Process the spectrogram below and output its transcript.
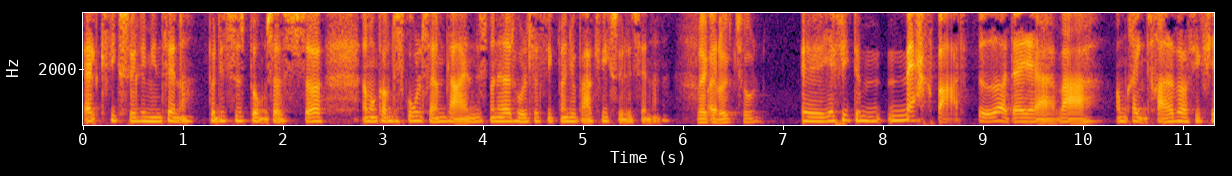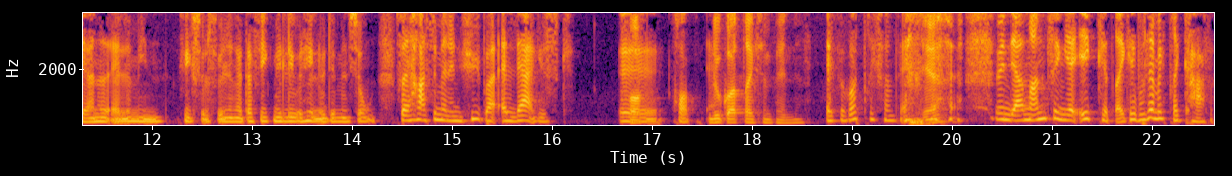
alt kviksøl i mine tænder. På det tidspunkt, så, så når man kom til skoletandplejen, hvis man havde et hul, så fik man jo bare kviksøl i tænderne. Hvad kan og, du ikke tåle? Øh, jeg fik det mærkbart bedre, da jeg var omkring 30 og fik fjernet alle mine kviksølfyldninger. Der fik mit liv en helt ny dimension. Så jeg har simpelthen en hyperallergisk øh, krop. krop ja. Du kan godt drikke champagne. Jeg kan godt drikke champagne. Ja. Men der er mange ting, jeg ikke kan drikke. Jeg kan f.eks. ikke drikke kaffe.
